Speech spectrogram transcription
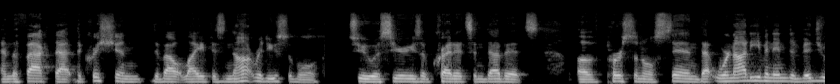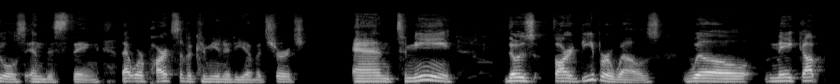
and the fact that the christian devout life is not reducible to a series of credits and debits of personal sin that we're not even individuals in this thing that we're parts of a community of a church. And to me those far deeper wells will make up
